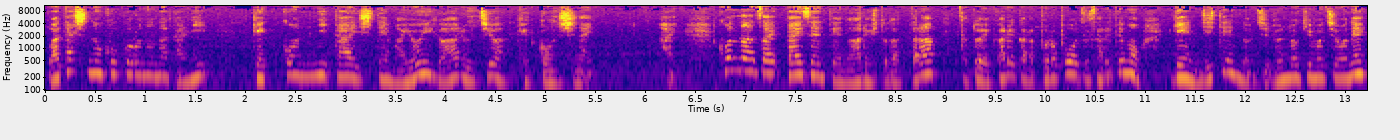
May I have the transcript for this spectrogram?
私の心の中に結婚に対して迷いがあるうちは結婚しない。はい、こんな大前提のある人だったらたとえ彼からプロポーズされても現時点の自分の気持ちをね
